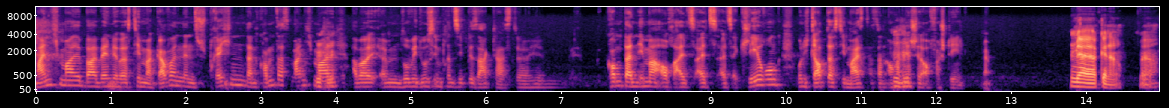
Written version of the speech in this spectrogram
manchmal, bei, wenn wir über das Thema Governance sprechen, dann kommt das manchmal, mhm. aber ähm, so wie du es im Prinzip gesagt hast, äh, kommt dann immer auch als, als, als Erklärung und ich glaube, dass die meisten das dann auch mhm. an der Stelle auch verstehen. Ja, ja, ja genau. Ja.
